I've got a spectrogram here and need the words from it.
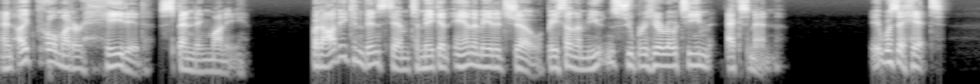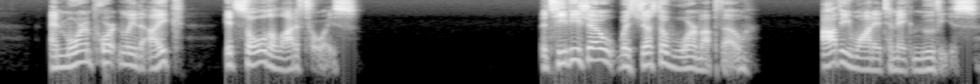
And Ike Perlmutter hated spending money. But Avi convinced him to make an animated show based on the mutant superhero team X Men. It was a hit. And more importantly to Ike, it sold a lot of toys. The TV show was just a warm up, though. Avi wanted to make movies.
